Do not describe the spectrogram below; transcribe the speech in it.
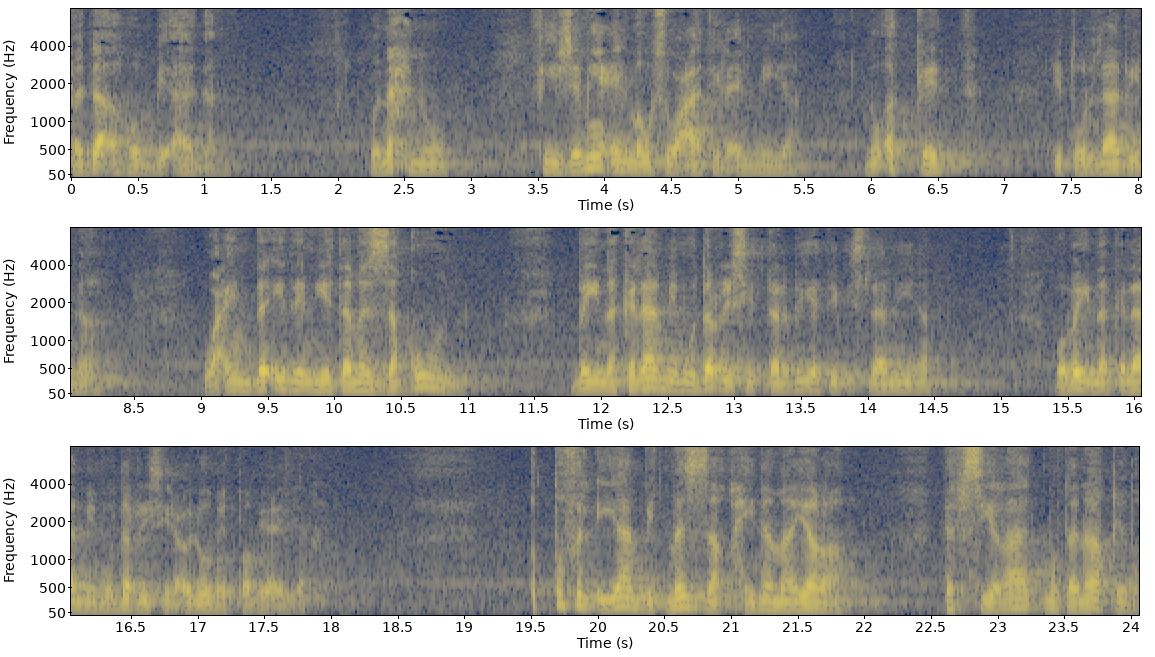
بدأهم بآدم ونحن في جميع الموسوعات العلمية نؤكد لطلابنا وعندئذ يتمزقون بين كلام مدرس التربية الإسلامية وبين كلام مدرس العلوم الطبيعية. الطفل أيام يتمزق حينما يرى تفسيرات متناقضة.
